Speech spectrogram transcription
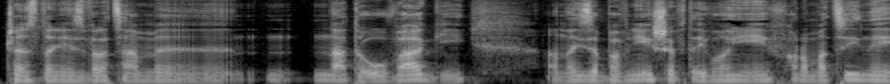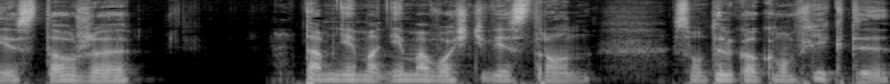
często nie zwracamy na to uwagi. A najzabawniejsze w tej wojnie informacyjnej jest to, że tam nie ma, nie ma właściwie stron, są tylko konflikty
